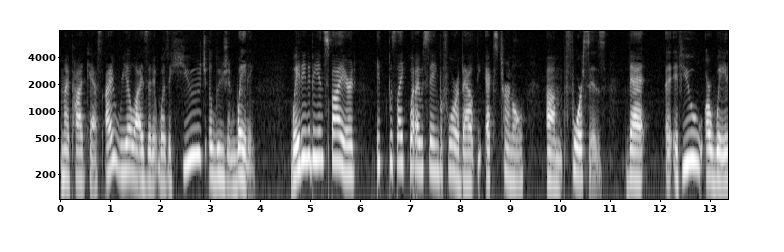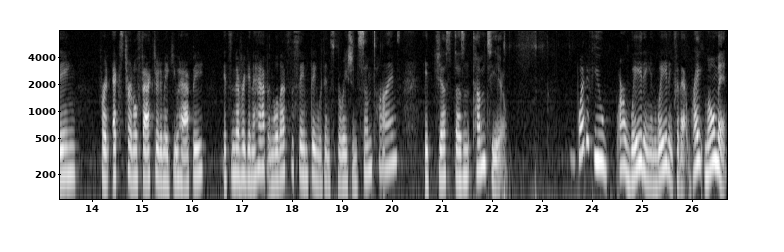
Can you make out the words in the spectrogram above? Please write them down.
my podcast. I realized that it was a huge illusion waiting, waiting to be inspired. It was like what I was saying before about the external um, forces that uh, if you are waiting for an external factor to make you happy, it's never going to happen. Well, that's the same thing with inspiration. Sometimes it just doesn't come to you. What if you are waiting and waiting for that right moment?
